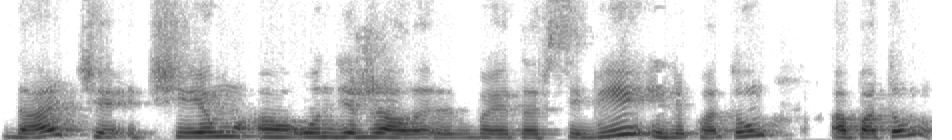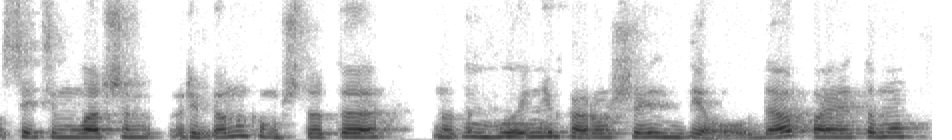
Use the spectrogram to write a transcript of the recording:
да, чем э, он держал бы это в себе, или потом, а потом с этим младшим ребенком что-то ну, такое угу. нехорошее сделал, да, поэтому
